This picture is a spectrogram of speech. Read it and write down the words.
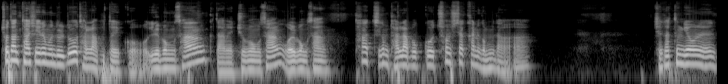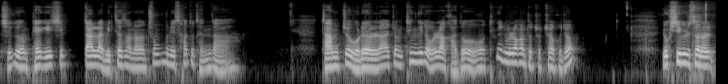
초단타 하시는 분들도 달라붙어 있고 일봉상, 그 다음에 주봉상, 월봉상 다 지금 달라붙고 처음 시작하는 겁니다. 제 같은 경우는 지금 120달러 밑에서는 충분히 사도 된다. 다음 주 월요일 날 좀 튕겨져 올라가도 튕겨져 올라가면 더 좋죠. 그죠? 61선을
